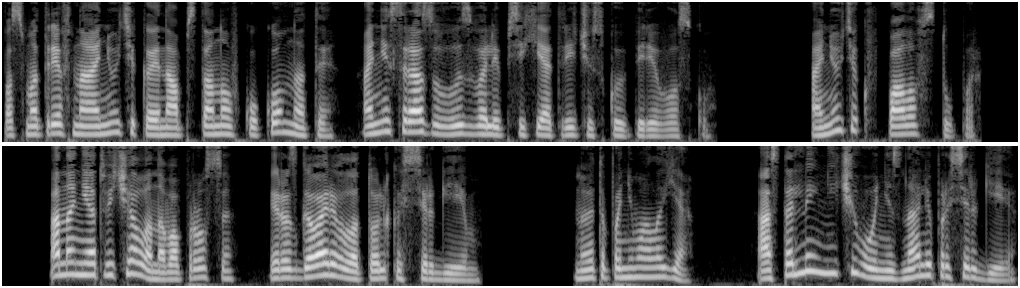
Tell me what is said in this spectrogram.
Посмотрев на Анютика и на обстановку комнаты, они сразу вызвали психиатрическую перевозку. Анютик впала в ступор. Она не отвечала на вопросы и разговаривала только с Сергеем но это понимала я. А остальные ничего не знали про Сергея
